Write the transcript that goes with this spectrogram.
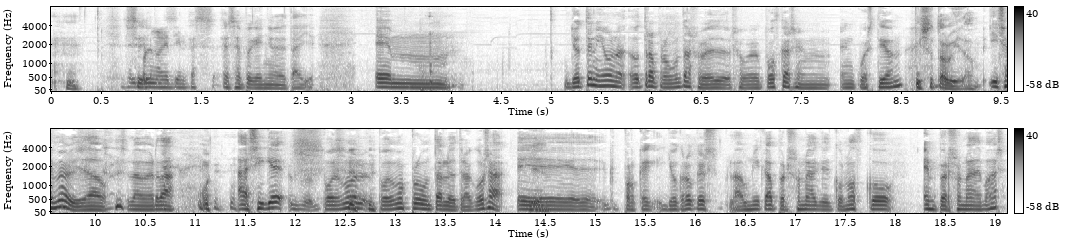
es el Sí, problema que tiene. es- ese pequeño detalle. Em, yo tenía una- otra pregunta sobre el, sobre el podcast en, en cuestión Y se te ha olvidado. y se me ha olvidado, la verdad. Así que podemos, podemos preguntarle otra cosa. eh, porque yo creo que es la única persona que conozco, en persona además,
